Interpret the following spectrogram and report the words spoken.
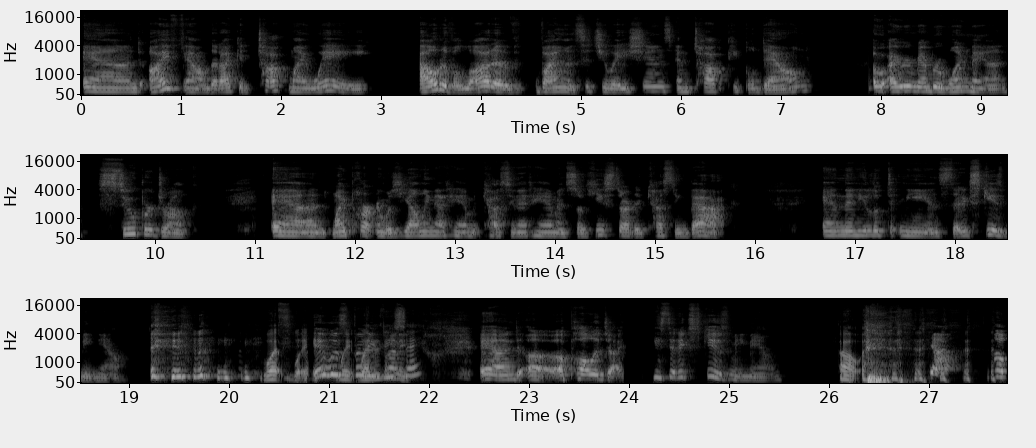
And I found that I could talk my way out of a lot of violent situations and talk people down. Oh, I remember one man, super drunk, and my partner was yelling at him and cussing at him. And so he started cussing back. And then he looked at me and said, "Excuse me, ma'am." what, what? It was wait, pretty what did funny. he say? And uh, apologized. He said, "Excuse me, ma'am." Oh, yeah, so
